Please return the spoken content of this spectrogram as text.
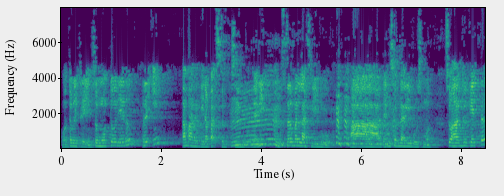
Motor boleh trade in. So motor dia tu trade in tambah lagi dapat se- seribu. Hmm. Jadi sebelas ribu. ah, jadi sebelas ribu semua. So harga kereta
